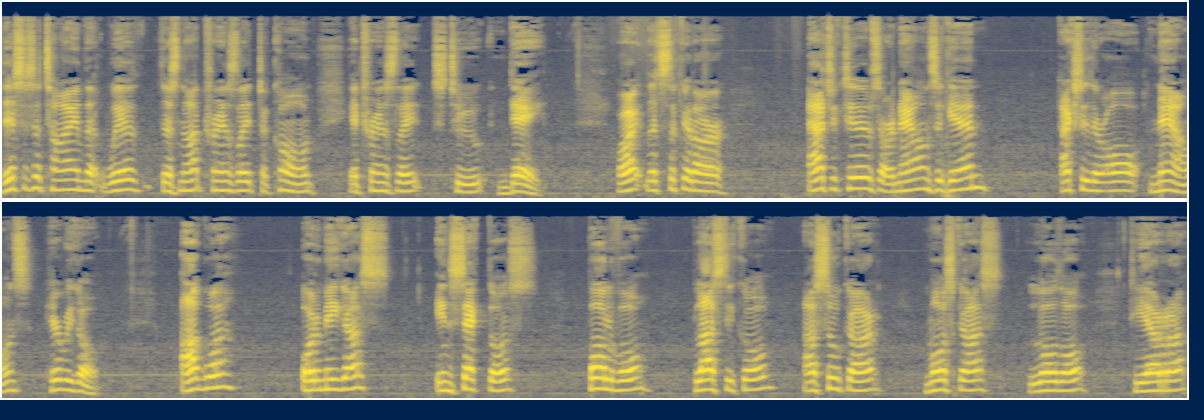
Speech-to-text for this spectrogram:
This is a time that with does not translate to con, it translates to de. All right, let's look at our adjectives, are nouns again. Actually, they're all nouns. Here we go agua, hormigas, insectos, polvo, plástico, azúcar, moscas, lodo, tierra,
